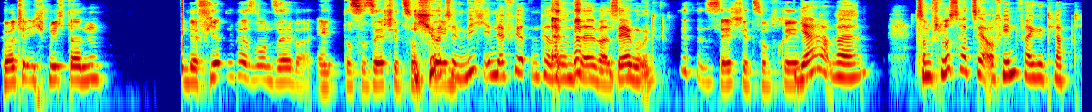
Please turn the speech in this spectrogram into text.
hörte ich mich dann in der vierten Person selber. Ey, das ist sehr schizophren. Ich hörte mich in der vierten Person selber. Sehr gut. sehr schizophren. Ja, aber zum Schluss hat es ja auf jeden Fall geklappt.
